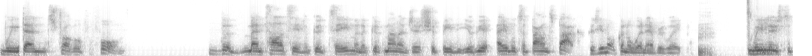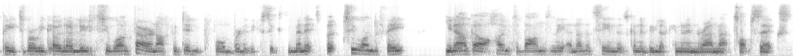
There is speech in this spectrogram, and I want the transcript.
we then struggled for form. The mentality of a good team and a good manager should be that you'll be able to bounce back because you're not going to win every week. Hmm. We lose to Peterborough, we go there, lose 2 1. Fair enough, we didn't perform brilliantly for 60 minutes, but 2 1 defeat. You now go at home to Barnsley, another team that's going to be looking in around that top six.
